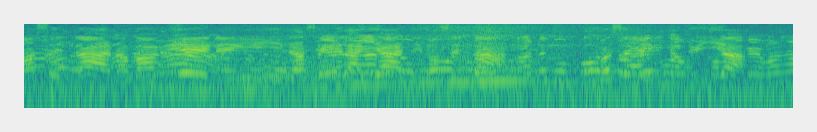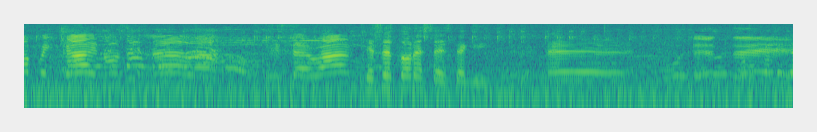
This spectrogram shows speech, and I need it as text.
No hacen nada, nada más vienen y hacen el allante y no hacen nada. No hacen el punto y ya. Que van a pescar y no hacen nada. Y se van. ¿Qué sector es este aquí? Este.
